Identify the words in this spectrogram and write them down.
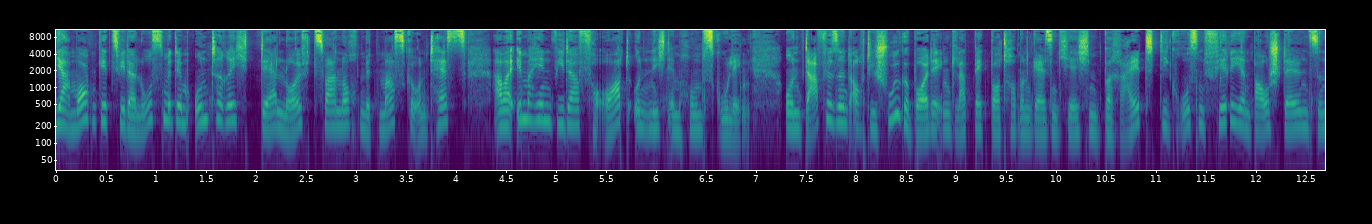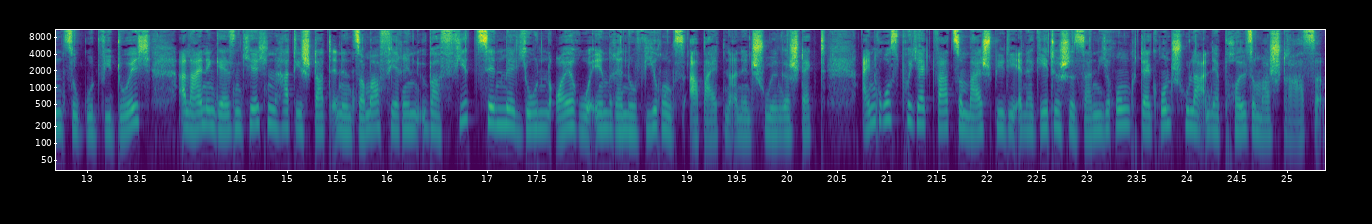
Ja, morgen geht's wieder los mit dem Unterricht. Der läuft zwar noch mit Maske und Tests, aber immerhin wieder vor Ort und nicht im Homeschooling. Und dafür sind auch die Schulgebäude in Gladbeck, Bottrop und Gelsenkirchen bereit. Die großen Ferienbaustellen sind so gut wie durch. Allein in Gelsenkirchen hat die Stadt in den Sommerferien über 14 Millionen Euro in Renovierungsarbeiten an den Schulen gesteckt. Ein Großprojekt war zum Beispiel die energetische Sanierung der Grundschule an der Polsumer Straße.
